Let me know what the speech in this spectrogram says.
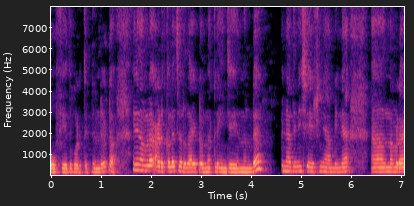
ഓഫ് ചെയ്ത് കൊടുത്തിട്ടുണ്ട് കേട്ടോ. ഇനി നമ്മൾ അടുക്കള ചെറുതായിട്ടൊന്ന് ക്ലീൻ ചെയ്യുന്നുണ്ട്. പിന്നെ അതിന് ശേഷം ഞാൻ പിന്നെ നമ്മുടെ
